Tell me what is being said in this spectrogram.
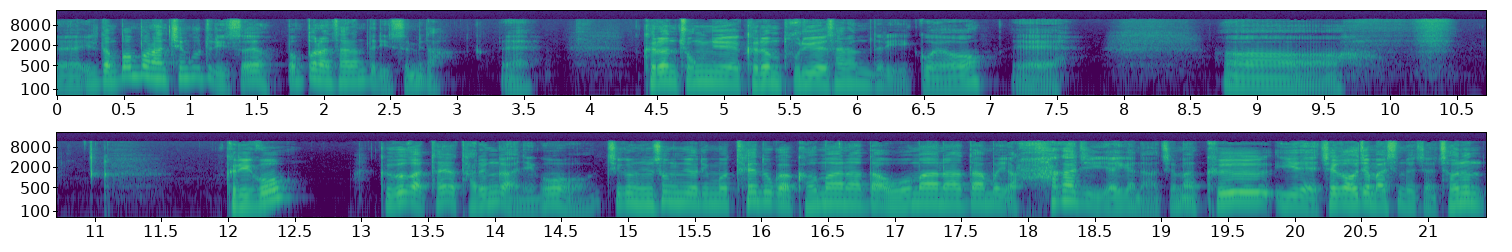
예, 일단 뻔뻔한 친구들이 있어요. 뻔뻔한 사람들이 있습니다. 예. 그런 종류의 그런 부류의 사람들이 있고요. 예. 어, 그리고 그거 같아요. 다른 거 아니고 지금 윤석열이 뭐 태도가 거만하다, 오만하다 뭐 여러 가지 이야기가 나왔지만 그 일에 제가 어제 말씀드렸잖아요. 저는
